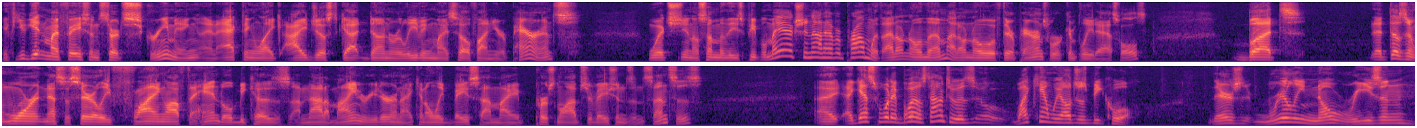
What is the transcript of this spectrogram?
If you get in my face and start screaming and acting like I just got done relieving myself on your parents, which, you know, some of these people may actually not have a problem with. I don't know them. I don't know if their parents were complete assholes. But that doesn't warrant necessarily flying off the handle because I'm not a mind reader and I can only base on my personal observations and senses. I, I guess what it boils down to is uh, why can't we all just be cool? There's really no reason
